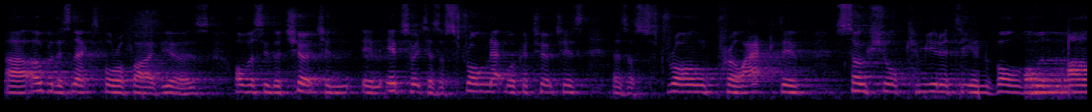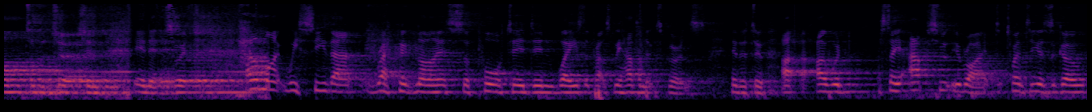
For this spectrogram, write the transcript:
uh, over this next four or five years, obviously the church in, in Ipswich has a strong network of churches, there's a strong, proactive, social community involvement arm to the church in, in Ipswich. How might we see that recognised, supported in ways that perhaps we haven't experienced hitherto. I, I would say absolutely right. 20 years ago,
